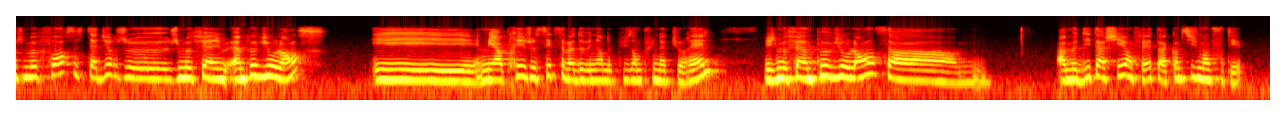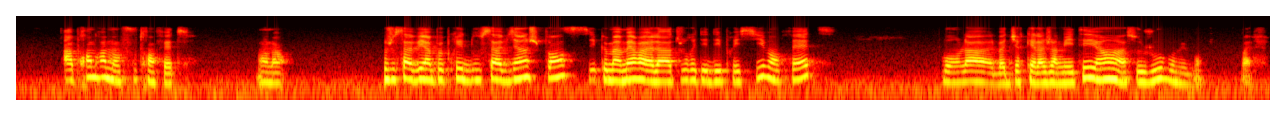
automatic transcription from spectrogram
Je me force, c'est-à-dire je, je me fais un, peu violence, mais après, je sais que ça va devenir de plus en plus naturel, mais je me fais un peu violence à, à me détacher, en fait, à, comme si je m'en foutais. Apprendre à m'en foutre, en fait. Voilà. Je savais à peu près d'où ça vient, je pense. C'est que ma mère, elle a toujours été dépressive, en fait. Bon, là, elle va dire qu'elle a jamais été hein, à ce jour, mais bon, bref.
